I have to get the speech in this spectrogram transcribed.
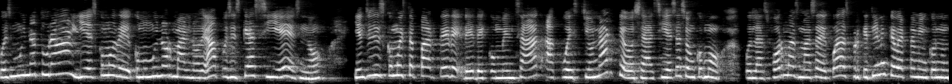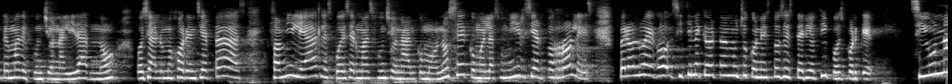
pues muy natural y es como de como muy normal, ¿no? De ah, pues es que así es, ¿no? Y entonces es como esta parte de, de, comenzar a cuestionarte, o sea, si esas son como pues las formas más adecuadas, porque tienen que ver también con un tema de funcionalidad, ¿no? O sea, a lo mejor en ciertas familias les puede ser más funcional como, no sé, como el asumir ciertos roles, pero luego sí tiene que ver también mucho con estos estereotipos, porque si una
